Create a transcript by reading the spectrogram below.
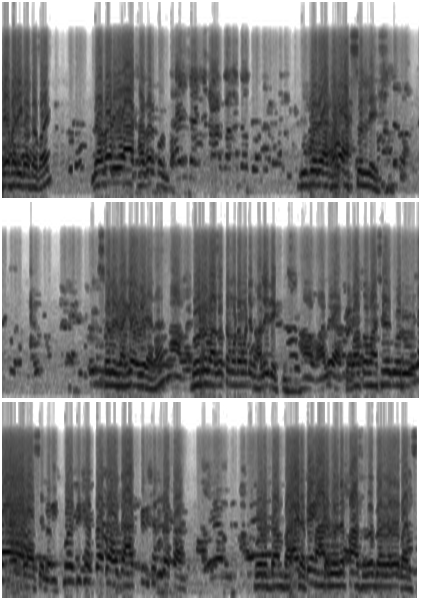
ব্যাপারী কত কয়? ব্যাপারী এক হাজার পঞ্চাশ। উপরে একশো একচল্লিশ। চল্লিশ হবে না গরুর বাজার তো মোটামুটি ভালোই দেখছি। হ্যাঁ গত মাসে গরু ভালো আছে। পঁয়ত্রিশের টাকা আটত্রিশের টাকা। গরুর দাম বাড়ছে পার পাঁচ হাজার দশ হাজার বাড়ছে।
